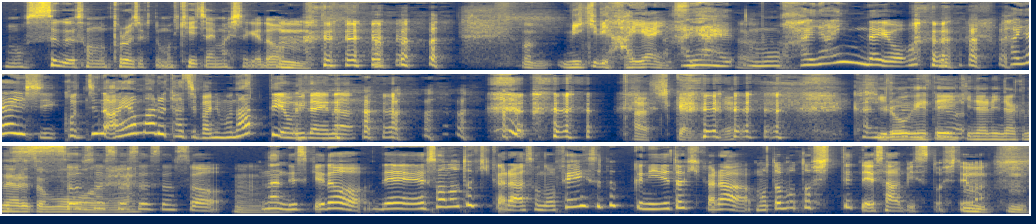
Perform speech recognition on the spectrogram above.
もうすぐそのプロジェクトも消えちゃいましたけど、うん。まあ見切り早いんですね早い。もう早いんだよ。早いし、こっちの謝る立場にもなってよ、みたいな 確かにね。広げていきなりなくなるともうねそうそうそうそうそう、うんなんですけど、で、その時から、その Facebook にいる時から、もともと知ってて、サービスとしては。うんうんうん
